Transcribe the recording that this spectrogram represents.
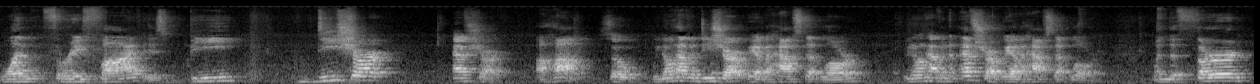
1, 3, 5 is B, D sharp, F sharp. Aha! So we don't have a D sharp, we have a half step lower. We don't have an F sharp, we have a half step lower. When the third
